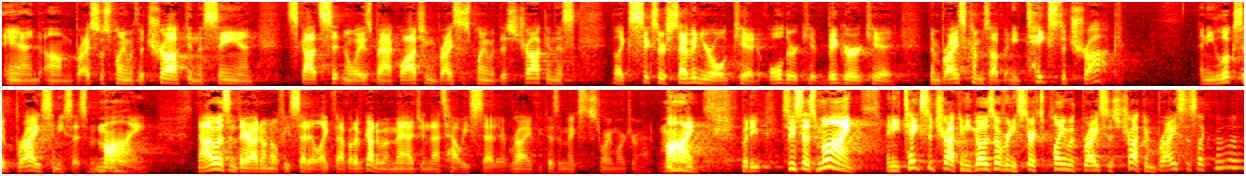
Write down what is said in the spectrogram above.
And um, Bryce was playing with a truck in the sand. Scott's sitting a ways back watching. Bryce is playing with this truck, and this like six or seven year old kid, older kid, bigger kid. Then Bryce comes up and he takes the truck and he looks at Bryce and he says, Mine. Now, I wasn't there. I don't know if he said it like that, but I've got to imagine that's how he said it, right? Because it makes the story more dramatic. Mine. But he, so he says, mine. And he takes the truck and he goes over and he starts playing with Bryce's truck. And Bryce is like, uh,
